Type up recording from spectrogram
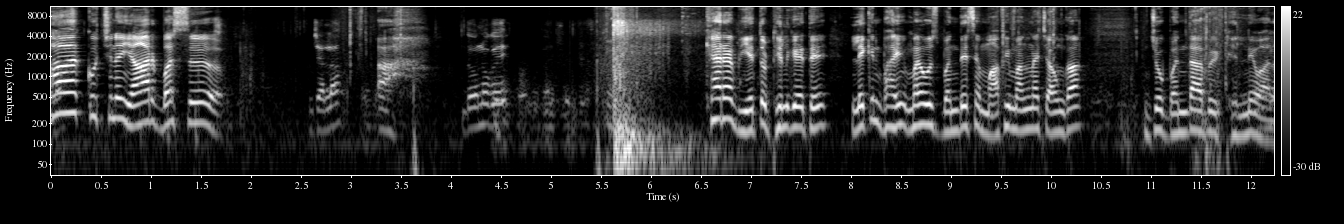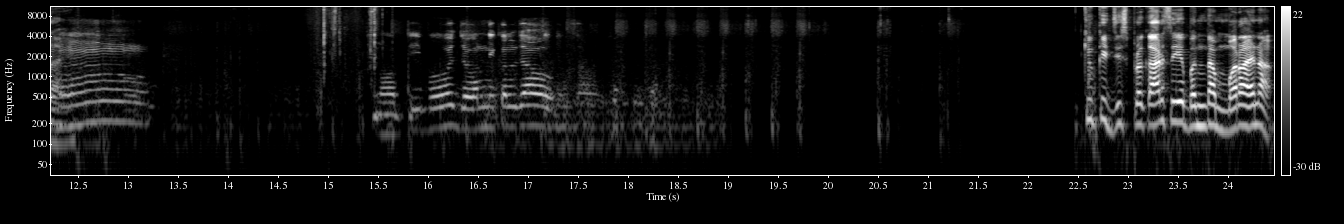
हाँ कुछ नहीं यार बस जला। दोनों गए? खैर अब ये तो ठिल गए थे लेकिन भाई मैं उस बंदे से माफ़ी मांगना चाहूँगा जो बंदा अभी ठिलने वाला है। नोटी बॉय जोन निकल जाओ। क्योंकि जिस प्रकार से ये बंदा मरा है ना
